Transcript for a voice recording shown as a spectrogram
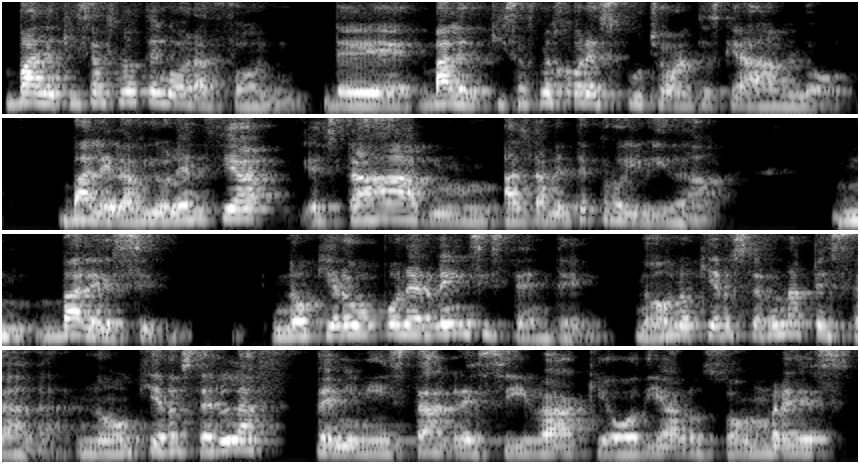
vale, quizás no tengo razón, de, vale, quizás mejor escucho antes que hablo, vale, la violencia está mm, altamente prohibida, Vale, no quiero ponerme insistente, ¿no? No quiero ser una pesada, no quiero ser la feminista agresiva que odia a los hombres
